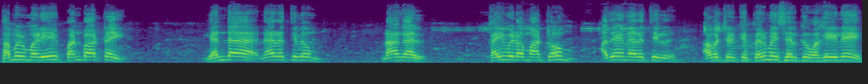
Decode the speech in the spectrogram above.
தமிழ் மொழி பண்பாட்டை எந்த நேரத்திலும் நாங்கள் கைவிட மாட்டோம். அதே நேரத்தில் அவற்றிற்கு பெருமை சேர்க்கும் வகையிலே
